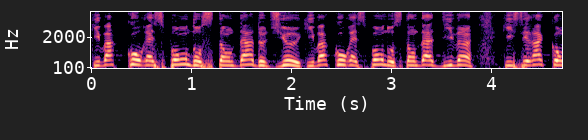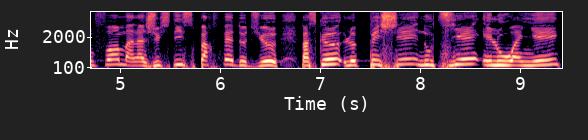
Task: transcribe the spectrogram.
qui va correspondre au standard de Dieu, qui va correspondre au standard divin, qui sera conforme à la justice parfaite de Dieu. Parce que le péché nous tient éloignés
